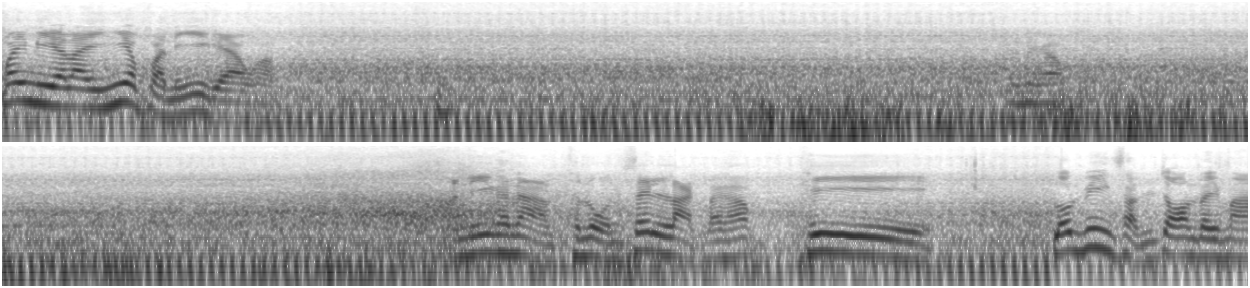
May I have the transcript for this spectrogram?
ไม่มีอะไรเงียบกว่านี้อีกแล้วครับเห็นไหมครับ อันนี้ขนาดถนนเส้นหลักนะครับ ที่รถวิ่งสัญจรไปมา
